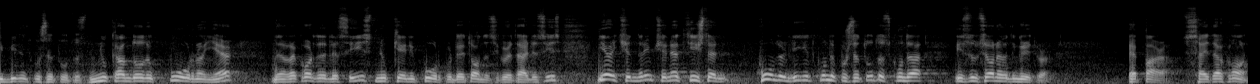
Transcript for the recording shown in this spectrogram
i bindet Kushtetutës. Nuk ka ndodhur kurrë ndonjëherë dhe në rekordet e LSI-së nuk keni kurrë kur drejtonte si kryetar i LSI-së, një qëndrim që ne të ishte kundër ligjit, kundër Kushtetutës, kundra institucioneve të ngritura. E para, sa i takon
